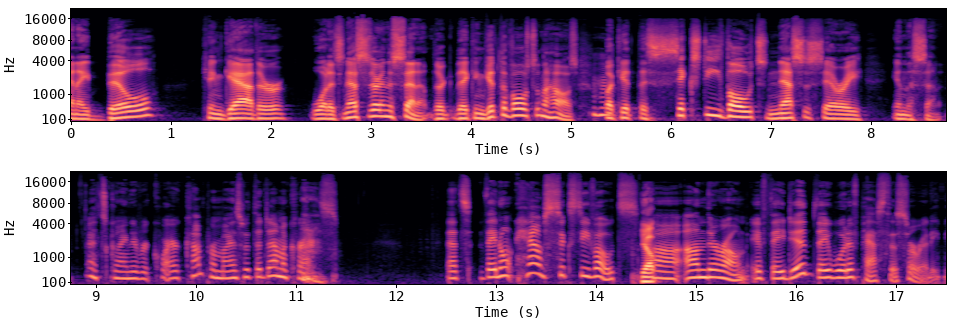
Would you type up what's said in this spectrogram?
and a bill can gather what is necessary in the Senate? They're, they can get the votes in the House, but get the 60 votes necessary in the Senate. It's going to require compromise with the Democrats. That's they don't have 60 votes Yep. uh, on their own. If they did, they would have passed this already.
